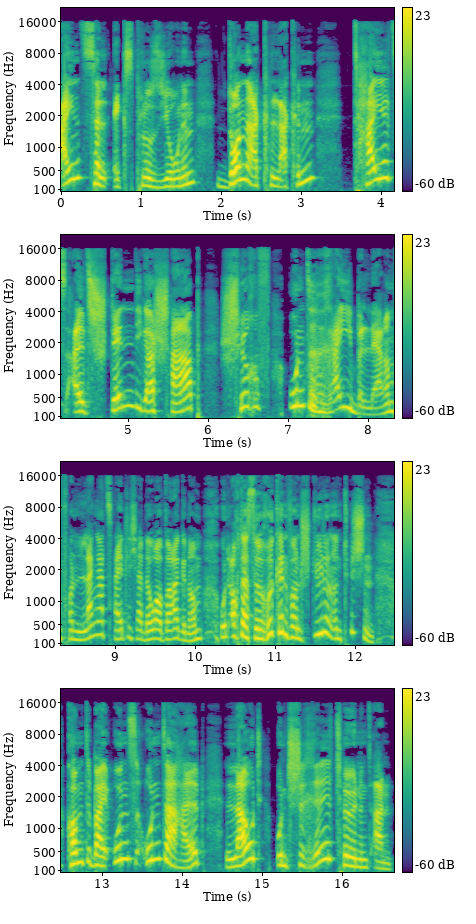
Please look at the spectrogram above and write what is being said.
Einzelexplosionen, Donnerklacken, teils als ständiger Schab, Schürf und Reibelärm von langer zeitlicher Dauer wahrgenommen und auch das Rücken von Stühlen und Tischen kommt bei uns unterhalb laut und schrilltönend an.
